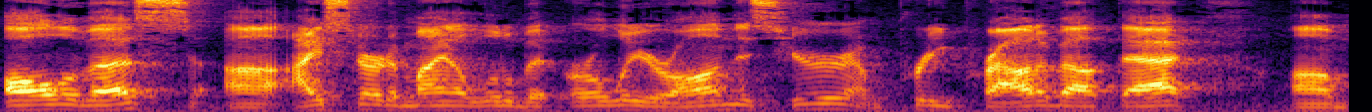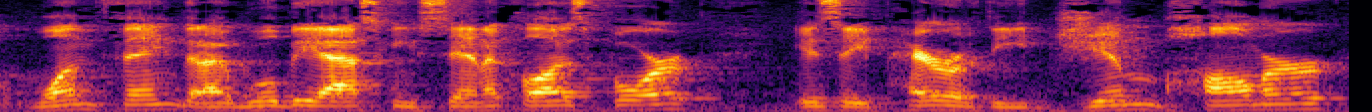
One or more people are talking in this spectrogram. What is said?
all of us. Uh, I started mine a little bit earlier on this year. I'm pretty proud about that. Um, one thing that I will be asking Santa Claus for is a pair of the Jim Palmer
